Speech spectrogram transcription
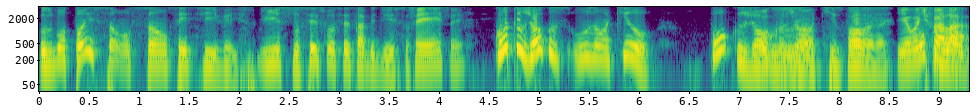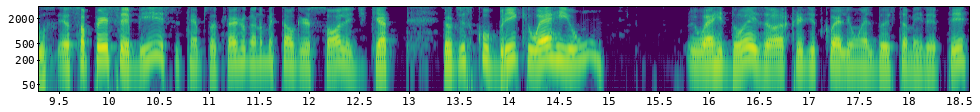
os botões são, são sensíveis. Isso. Não sei se você sabe disso. Sei, sei. Quantos jogos usam aquilo? Poucos jogos Poucos usam jogos. aquilo. E eu vou Poucos te falar, jogos. eu só percebi esses tempos atrás jogando Metal Gear Solid que a, eu descobri que o R1 e o R2, eu acredito que o L1 e o L2 também deve ter,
